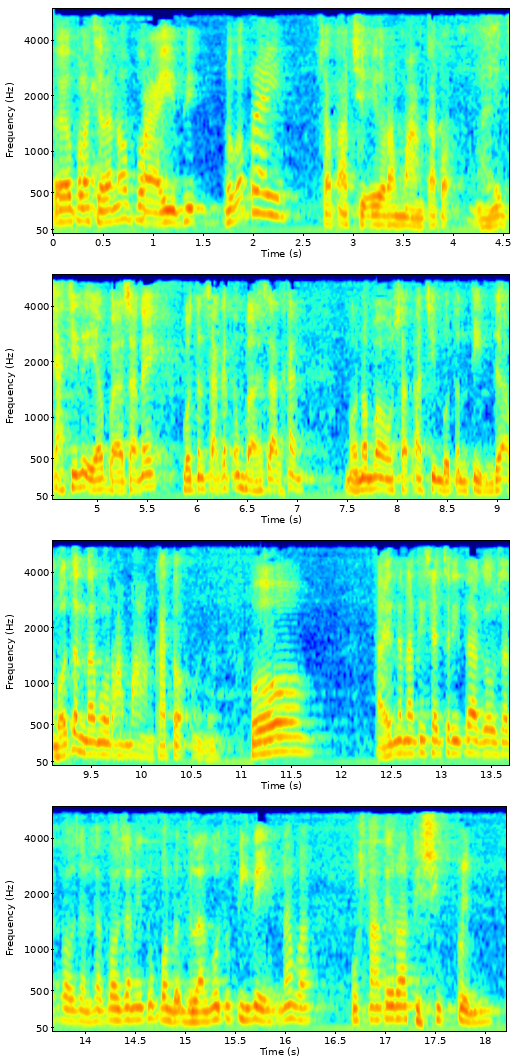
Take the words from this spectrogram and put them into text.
eh, pelajaran apa? Prai bi. Lho kok prai? Ustaz aji ora mangkat kok. Nah, cah cilik ya bahasane mboten saged membahasakan. Menapa Ustaz aji mboten tindak, mboten ora mangkat kok. Oh. Akhirnya nanti saya cerita ke Ustaz Fauzan. Ustaz Fauzan itu pondok Delanggu tuh piwe? Kenapa? Ustaz ora disiplin.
